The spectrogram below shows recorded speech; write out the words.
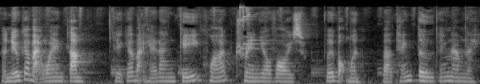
Và nếu các bạn quan tâm thì các bạn hãy đăng ký khóa Train Your Voice với bọn mình vào tháng 4, tháng 5 này.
